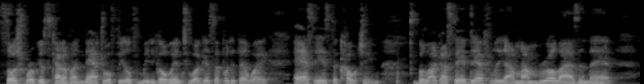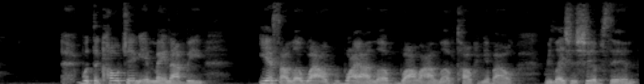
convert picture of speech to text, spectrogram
Social work is kind of a natural field for me to go into. I guess I put it that way, as is the coaching. But like I said, definitely, I'm, I'm realizing that with the coaching, it may not be. Yes, I love why why I love while I love talking about relationships and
